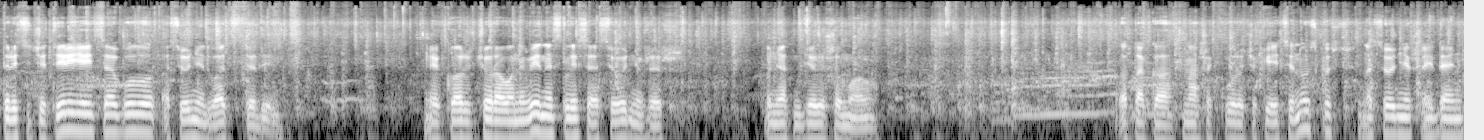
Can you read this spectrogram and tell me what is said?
34 яйця було, а сьогодні 21. Як кажуть, вчора вони винеслися, а сьогодні вже ж, понятне діло, що мало. Отака наших курочок яйценоскость на сьогоднішній день.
